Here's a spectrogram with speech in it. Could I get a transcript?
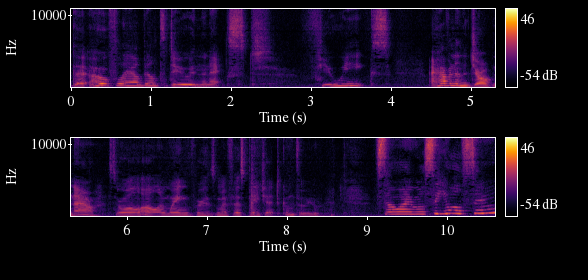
that hopefully I'll be able to do in the next few weeks. I have another job now, so all, all I'm waiting for is my first paycheck to come through. So I will see you all soon.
